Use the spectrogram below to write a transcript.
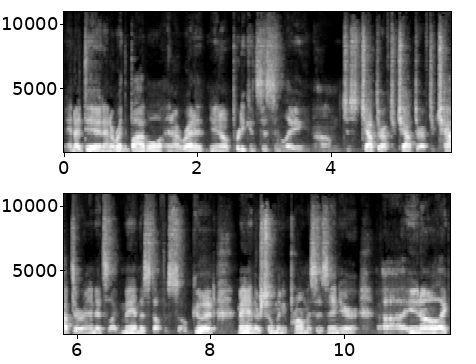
And I did. And I read the Bible, and I read it, you know, pretty consistently, um, just chapter after chapter after chapter. And it's like, man, this stuff is so good. Man, there's so many promises in here. Uh, you know, like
